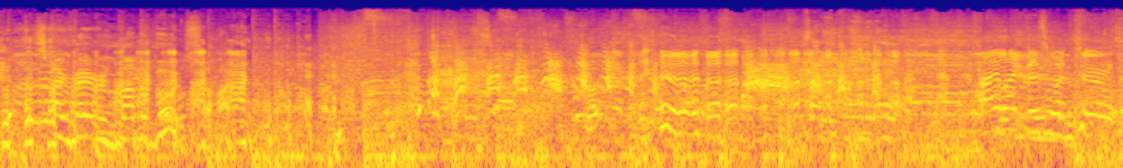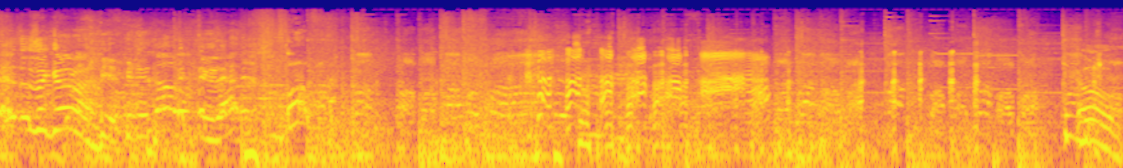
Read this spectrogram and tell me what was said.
That's my favorite Baba Boo song. I like this one too. This is a good one. You didn't know to do that. It's oh.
